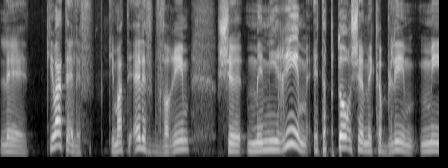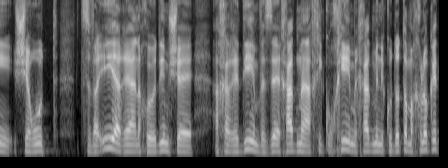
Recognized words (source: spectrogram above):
לכמעט אלף כמעט אלף גברים שממירים את הפטור שהם מקבלים משירות צבאי, הרי אנחנו יודעים שהחרדים, וזה אחד מהחיכוכים, אחד מנקודות המחלוקת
